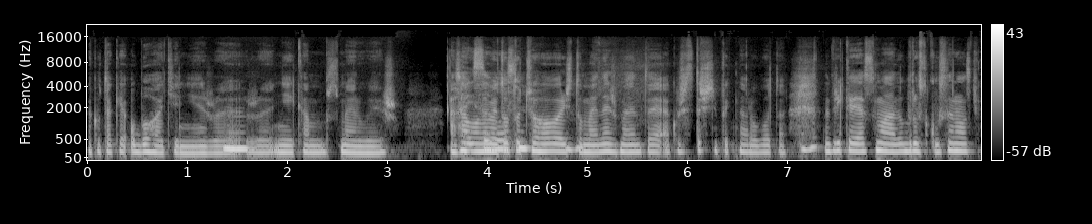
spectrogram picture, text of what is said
Ako také obohatenie, že, mm. že niekam smeruješ. A samozrejme vlastne... toto, čo hovoríš, to management, to je akože strašne pekná robota. Mm-hmm. Napríklad ja som mala dobrú skúsenosť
